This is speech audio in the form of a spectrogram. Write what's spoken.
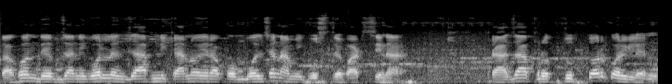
তখন দেবযানী বললেন, যে আপনি কেন এরকম বলছেন, আমি বুঝতে পারছি না। রাজা প্রত্যুত্তর করিলেন।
